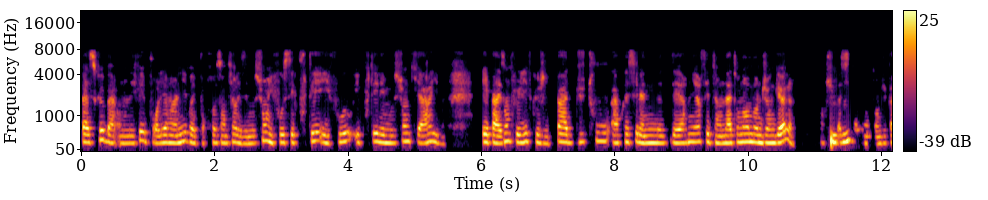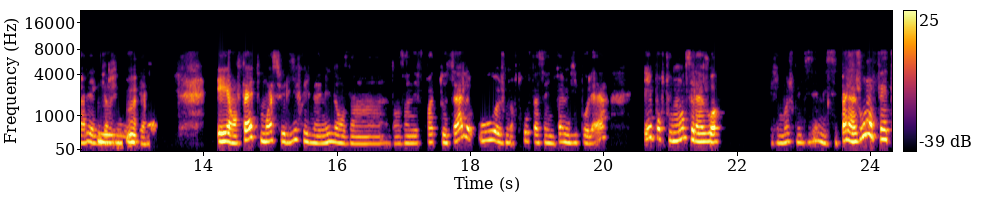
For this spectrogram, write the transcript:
Parce que bah, en effet pour lire un livre et pour ressentir les émotions il faut s'écouter et il faut écouter l'émotion qui arrive. Et par exemple le livre que j'ai pas du tout apprécié l'année dernière c'était en attendant dans le jungle je ne sais pas si mhm. tu as entendu parler avec Virginie Et en fait, moi, ce livre, il m'a mis dans un, dans un effroi total où euh, je me retrouve face à une femme bipolaire et pour tout le monde, c'est la joie. Et moi, je me disais, mais c'est pas la joie en fait,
